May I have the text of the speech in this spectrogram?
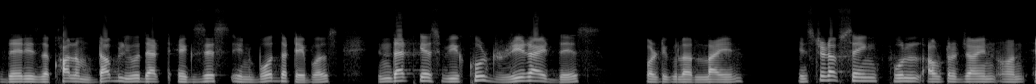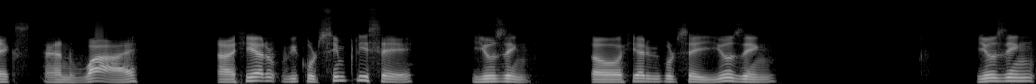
there is a column W that exists in both the tables. In that case, we could rewrite this particular line. Instead of saying full outer join on X and Y, uh, here we could simply say using so here we could say using using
